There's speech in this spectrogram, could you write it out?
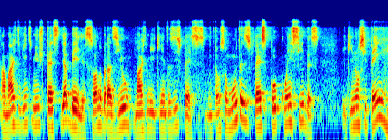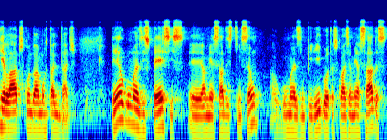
há mais de 20 mil espécies de abelhas, só no Brasil mais de 1.500 espécies. Então são muitas espécies pouco conhecidas e que não se tem relatos quando há mortalidade. Tem algumas espécies é, ameaçadas de extinção, algumas em perigo, outras quase ameaçadas,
